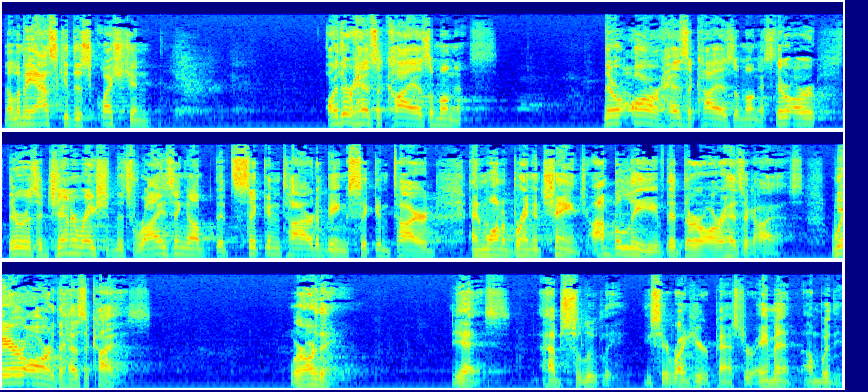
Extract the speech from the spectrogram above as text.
Now, let me ask you this question Are there Hezekiahs among us? There are Hezekiahs among us. There, are, there is a generation that's rising up that's sick and tired of being sick and tired and want to bring a change. I believe that there are Hezekiahs. Where are the Hezekiahs? Where are they? Yes, absolutely. You say, right here, Pastor. Amen. I'm with you.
